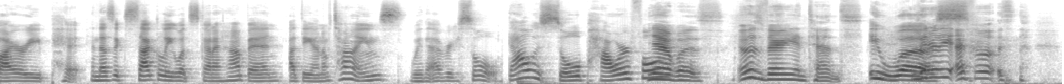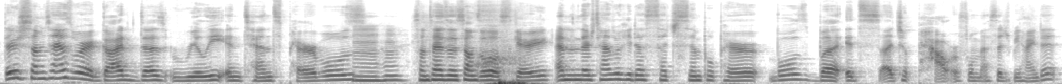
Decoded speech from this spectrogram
fiery pit. And that's exactly what's gonna happen at the end of times with every soul. That was so powerful. Yeah, it was. It was very intense. It was. Literally, I feel there's sometimes where God does really intense parables. Mm-hmm. Sometimes it sounds a little scary, and then there's times where He does such simple parables, but it's such a powerful message behind it.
